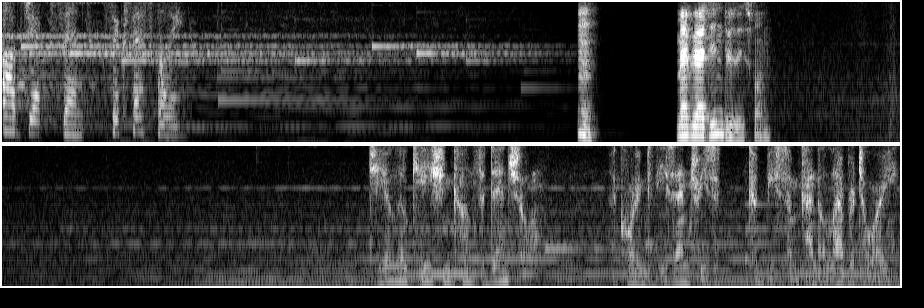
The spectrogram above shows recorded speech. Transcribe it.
Object sent successfully. Hmm. Maybe I didn't do this one. Geolocation confidential. According to these entries, it could be some kind of laboratory.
